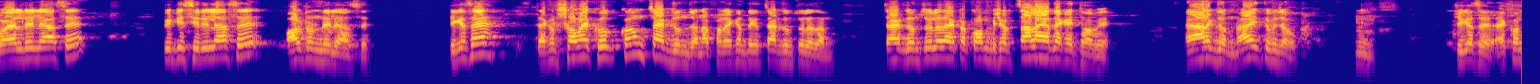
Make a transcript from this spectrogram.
কয়েল রিলে আছে পিটিসি রিলে আছে অল্টন রিলে আছে। ঠিক আছে? এখন সময় খুব কম চারজন যান, আপনারা এখান থেকে চারজন চলে যান। চারজন চলে যায় একটা কম্পিউটার চালায়া দেখাইতে হবে। হ্যাঁ আরেকজন, এই তুমি যাও। হুম, ঠিক আছে, এখন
